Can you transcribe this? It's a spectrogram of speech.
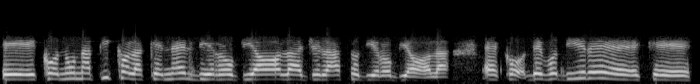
e con una piccola quenelle di robiola, gelato di robiola. Ecco, devo dire che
